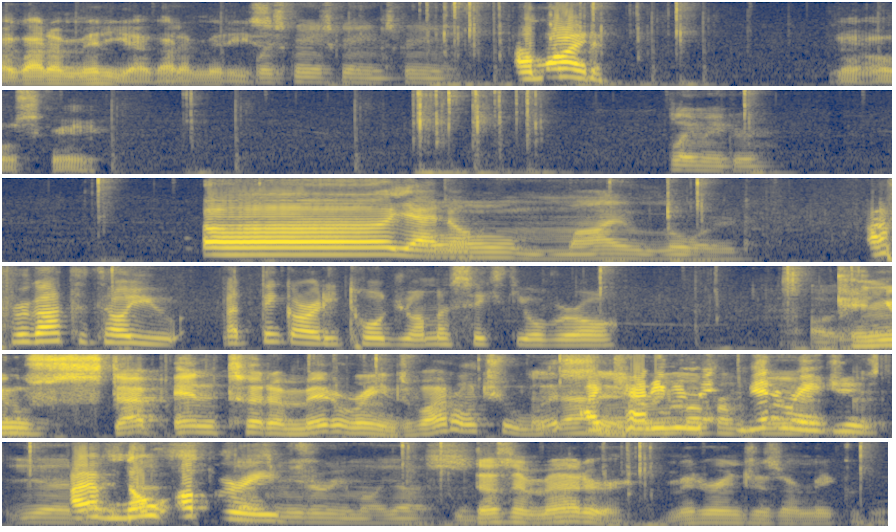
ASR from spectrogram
I got a midi. I got a midi. Wait, screen, screen, screen. I'm wide. No, oh, screen. Playmaker. Uh, yeah, no. Oh my lord. I forgot to tell you. I think I already told you I'm a 60 overall. Oh, Can yeah. you step into the mid range? Why don't you listen? I can't even make mid-ranges. Yeah, I have no that's- that's upgrades. Midorima, yes. Doesn't matter. Mid ranges are makeable.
